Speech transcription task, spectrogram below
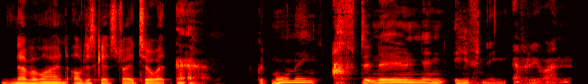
Never mind. I'll just get straight to it. Good morning, afternoon, and evening, everyone.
